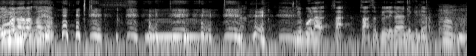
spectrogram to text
gimana rasanya? Hmm. Ini boleh cak cak sepil ikannya dikit ya. Hmm.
